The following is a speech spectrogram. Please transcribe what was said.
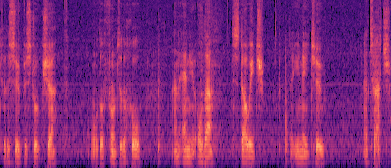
to the superstructure or the front of the hull and any other stowage that you need to attach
